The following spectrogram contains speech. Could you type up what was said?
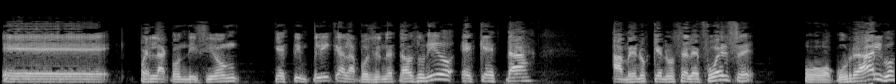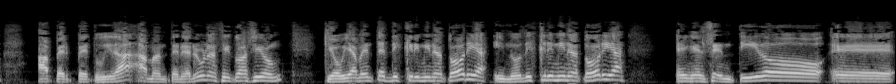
eh, pues la condición que esto implica la posición de Estados Unidos es que está, a menos que no se le fuerce o ocurra algo, a perpetuidad, a mantener una situación que obviamente es discriminatoria y no discriminatoria en el sentido, eh,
